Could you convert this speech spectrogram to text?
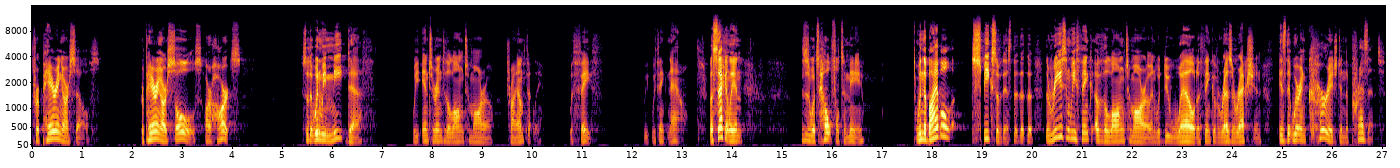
preparing ourselves, preparing our souls, our hearts, so that when we meet death, we enter into the long tomorrow triumphantly with faith. We, we think now. But secondly, and this is what's helpful to me, when the Bible speaks of this. The, the, the, the, reason we think of the long tomorrow and would do well to think of resurrection is that we're encouraged in the present.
